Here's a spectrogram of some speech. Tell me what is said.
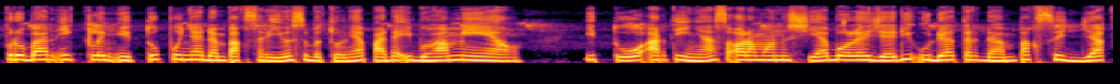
perubahan iklim itu punya dampak serius sebetulnya pada ibu hamil. Itu artinya seorang manusia boleh jadi udah terdampak sejak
